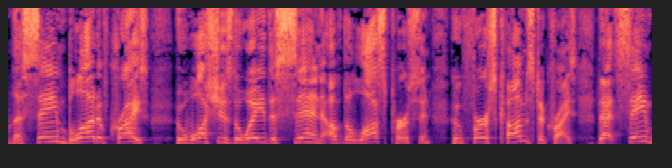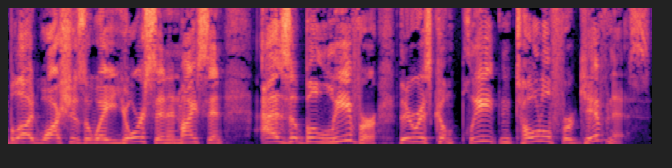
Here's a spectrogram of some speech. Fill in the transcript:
The same blood of Christ who washes away the sin of the lost person who first comes to Christ. That same blood washes away your sin and my sin. As a believer, there is complete and total forgiveness.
